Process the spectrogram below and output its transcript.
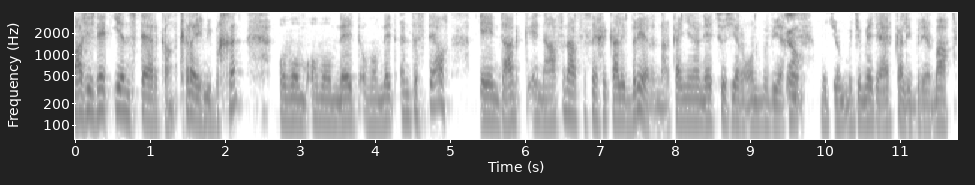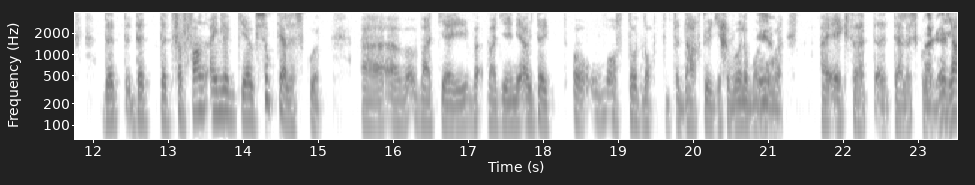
basies net een ster kan kry in die begin om hom om hom net om hom net in te stel en dan en na vanaf vir sy gekalibreer en dan kan jy nou net soos jy rond beweeg ja. moet jy moet jy met herkalibreer maar dit dit dit vervang eintlik jou soekteleskoop uh, uh wat jy wat jy in die ou tyd of, of tot nog vandag toe jy gewoonlik mos ja. so 'n ekstra teleskoop. Ja, ja,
